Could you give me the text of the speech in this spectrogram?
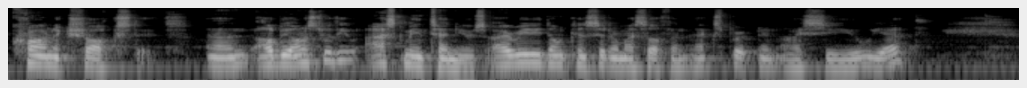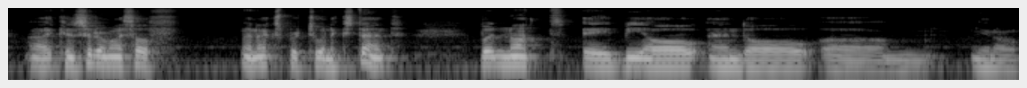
chronic shock states. And I'll be honest with you, ask me in 10 years. I really don't consider myself an expert in ICU yet. I consider myself an expert to an extent, but not a be all end all, um, you know,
